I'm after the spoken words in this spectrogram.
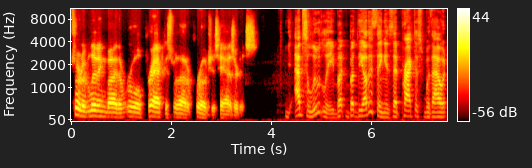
sort of living by the rule practice without approach is hazardous. Absolutely but but the other thing is that practice without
